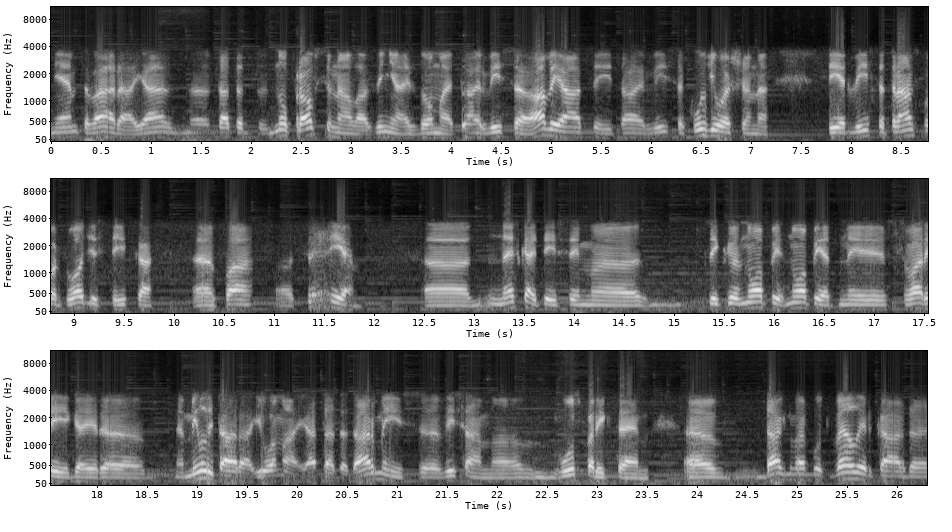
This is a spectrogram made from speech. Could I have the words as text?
ņemta vērā. Ja? Tā tad, nu, profesionālā ziņā, es domāju, tā ir visa aviācija, tā ir visa kuģošana, uh, tie ir visa transporta loģistika uh, pa uh, ceļiem. Uh, neskaitīsim, cik nopietni, nopietni svarīga ir militārā jomā, ja tātad armijas visām uzpariktēm. Dagni, varbūt vēl ir kāda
